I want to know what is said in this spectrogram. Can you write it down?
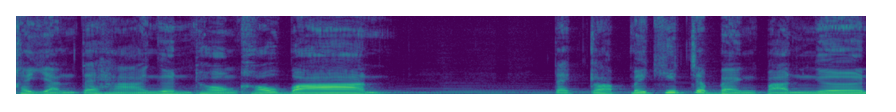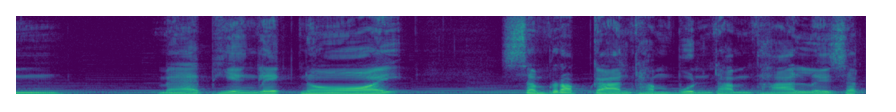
ขยันแต่หาเงินทองเข้าบ้าน แต่กลับไม่คิดจะแบ่งปันเงิน แม้เพียงเล็กน้อยสำหรับการทำบุญทำทานเลยสัก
